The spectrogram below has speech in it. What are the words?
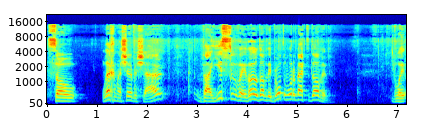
So lechem asher b'shar. They brought the water back to David. David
